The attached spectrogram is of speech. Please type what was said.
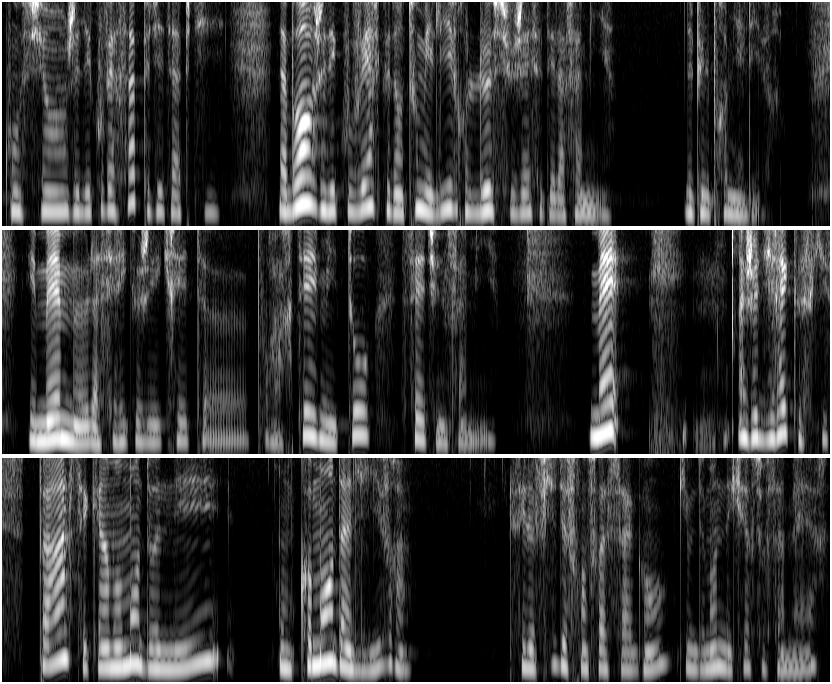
conscient. J'ai découvert ça petit à petit. D'abord, j'ai découvert que dans tous mes livres, le sujet, c'était la famille, depuis le premier livre. Et même euh, la série que j'ai écrite euh, pour Arte, Mytho, c'est une famille. Mais je dirais que ce qui se passe, c'est qu'à un moment donné, on me commande un livre. C'est le fils de François Sagan qui me demande d'écrire sur sa mère.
